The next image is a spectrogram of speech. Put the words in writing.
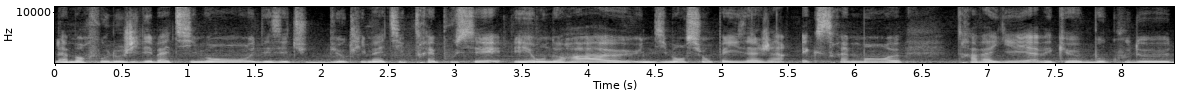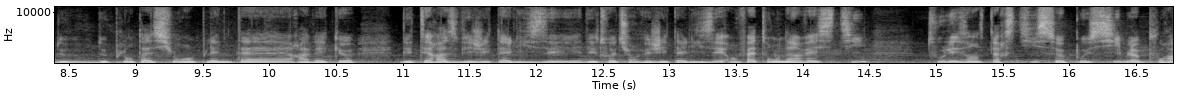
la, morphologie des bâtiments, des études bioclimatiques très poussées. Et on aura euh, une dimension paysagère extrêmement euh, travaillée avec euh, beaucoup de, plantations en pleine terre, avec des terrasses végétalisées, des toitures végétalisées. En fait, on investit tous les interstices possibles pour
